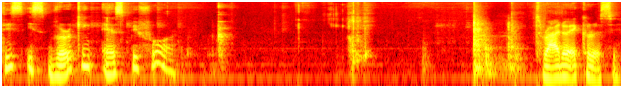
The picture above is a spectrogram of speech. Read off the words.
This is working as before. Try the accuracy.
